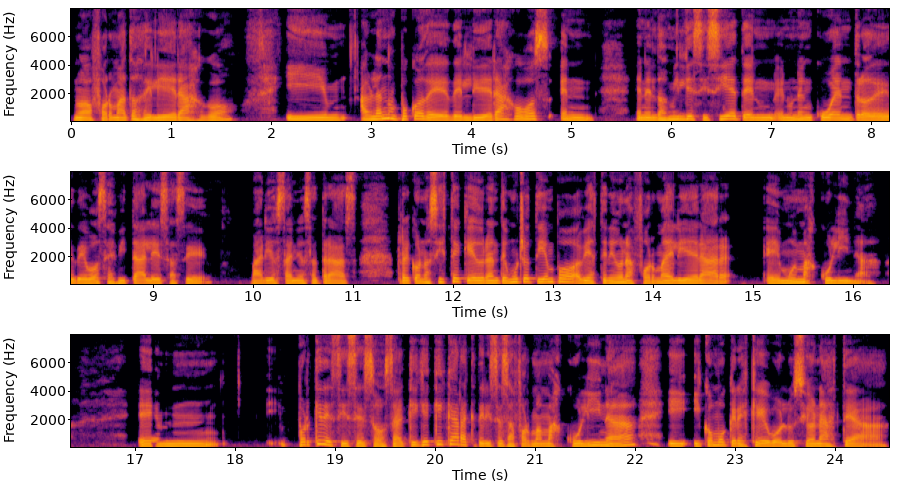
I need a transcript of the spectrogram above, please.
nuevos formatos de liderazgo. Y mm, hablando un poco de, del liderazgo, vos en, en el 2017, en, un encuentro de, voces vitales hace varios años atrás, reconociste que durante mucho tiempo habías tenido una forma de liderar eh, muy masculina. Em, ¿Por qué decís eso? O sea, ¿qué, caracteriza esa forma masculina y, cómo crees que evolucionaste a,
